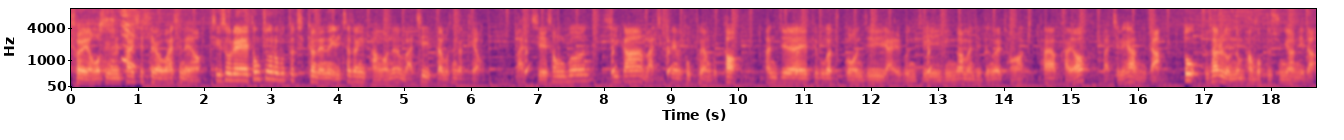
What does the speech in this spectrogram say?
저의 영업 비밀을 파헤치시려고 하시네요. 시술의 통증으로부터 지켜내는 1차적인 방어는 마취에 있다고 생각해요. 마취의 성분, 시간, 마취 크림의 도포량부터 환자의 피부가 두꺼운지 얇은지 민감한지 등을 정확히 파악하여 마취를 해야 합니다. 또 주사를 놓는 방법도 중요합니다.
